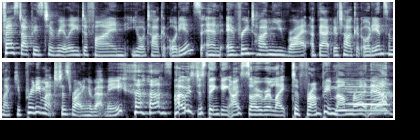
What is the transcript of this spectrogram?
first up is to really define your target audience. And every time you write about your target audience, I'm like, you're pretty much just writing about me. I was just thinking, I so relate to Frumpy Mum yeah. right now.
